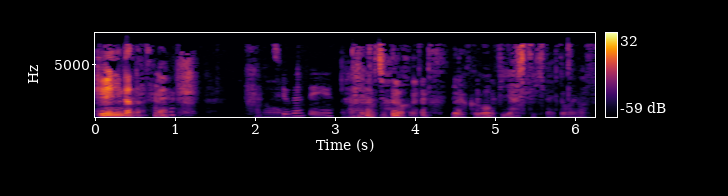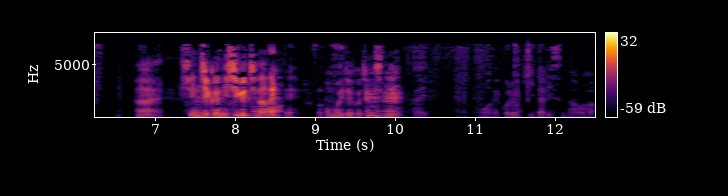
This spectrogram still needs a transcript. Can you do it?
芸人だったんですね。あの、自分で言う。横丁の魅力を PR していきたいと思います。はい。新宿西口のね、ええそうです思い出横丁ですね。。はい。もうね、これを聞いたリスナーは、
